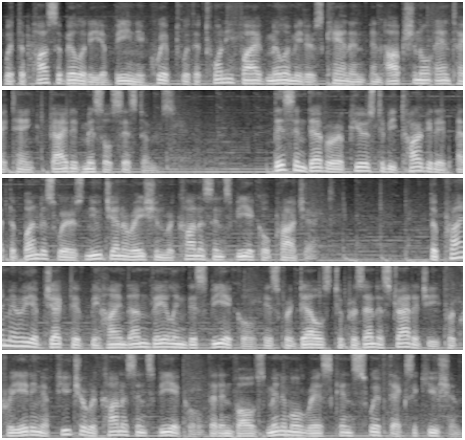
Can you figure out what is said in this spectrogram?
with the possibility of being equipped with a 25mm cannon and optional anti-tank guided missile systems. This endeavor appears to be targeted at the Bundeswehr's new generation reconnaissance vehicle project. The primary objective behind unveiling this vehicle is for DELS to present a strategy for creating a future reconnaissance vehicle that involves minimal risk and swift execution.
